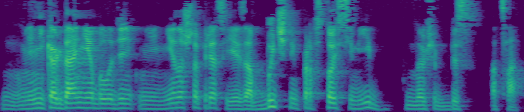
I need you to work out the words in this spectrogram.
у меня никогда не было денег, мне не на что опереться. Я из обычной, простой семьи, ну, вообще без отца.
